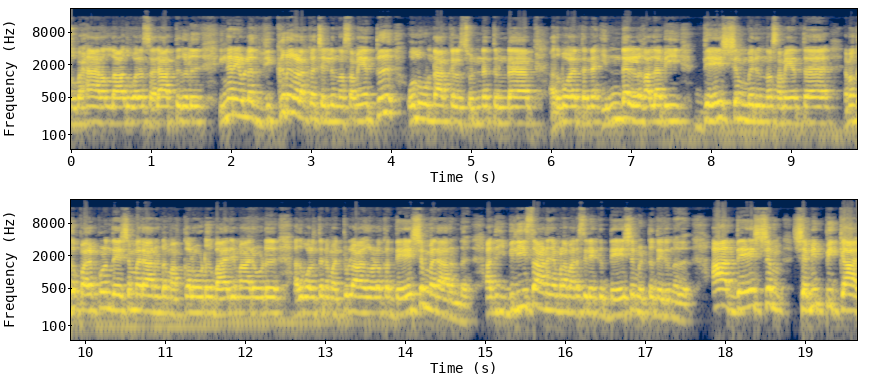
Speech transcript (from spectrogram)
സുബ്ഹാനല്ലാ അതുപോലെ സലാത്തുകൾ ഇങ്ങനെയുള്ള വിക്കറുകളൊക്കെ ചെല്ലുന്ന സമയത്ത് ഒന്ന് ഉണ്ടാക്കൽ സുന്നത്തുണ്ട്. അതുപോലെ തന്നെ ഇന്ദൽ ഗലബി ദേഷ്യം വരുന്ന സമയത്ത് നമുക്ക് പലപ്പോഴും ദേഷ്യം വരാറുണ്ട് മക്കളോട് ഭാര്യമാരോട് അതുപോലെ തന്നെ മറ്റുള്ള ആളുകളൊക്കെ ദേഷ്യം വരാറുണ്ട്. അത് ഇബിലീസാണ് നമ്മളെ മനസ്സിലേക്ക് ദേഷ്യം ഇട്ട് തരുന്നത്. ആ ദേഷ്യം ശമിപ്പിക്കാൻ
